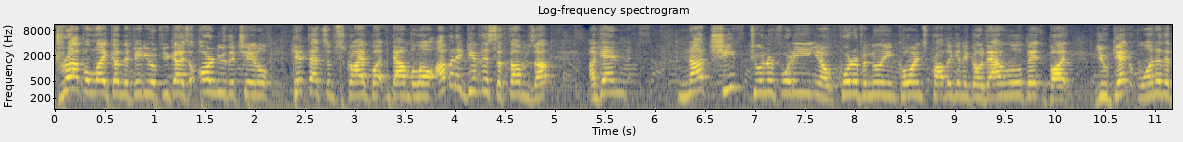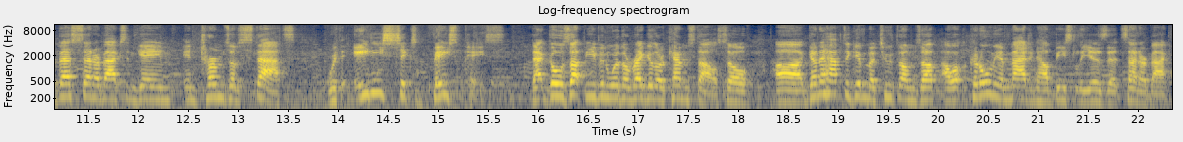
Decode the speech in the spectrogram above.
drop a like on the video. If you guys are new to the channel, hit that subscribe button down below. I'm gonna give this a thumbs up. Again, not cheap 240 you know quarter of a million coins probably going to go down a little bit but you get one of the best center backs in game in terms of stats with 86 base pace that goes up even with a regular chem style. So, uh, gonna have to give him a two thumbs up. I could only imagine how beastly he is at center back.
